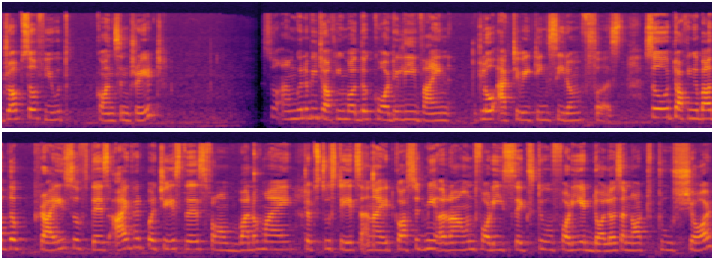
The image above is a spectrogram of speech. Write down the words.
drops of youth concentrate. So i'm going to be talking about the Caudalie wine glow activating serum first so talking about the price of this i had purchased this from one of my trips to states and I, it costed me around 46 to 48 dollars i'm not too sure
